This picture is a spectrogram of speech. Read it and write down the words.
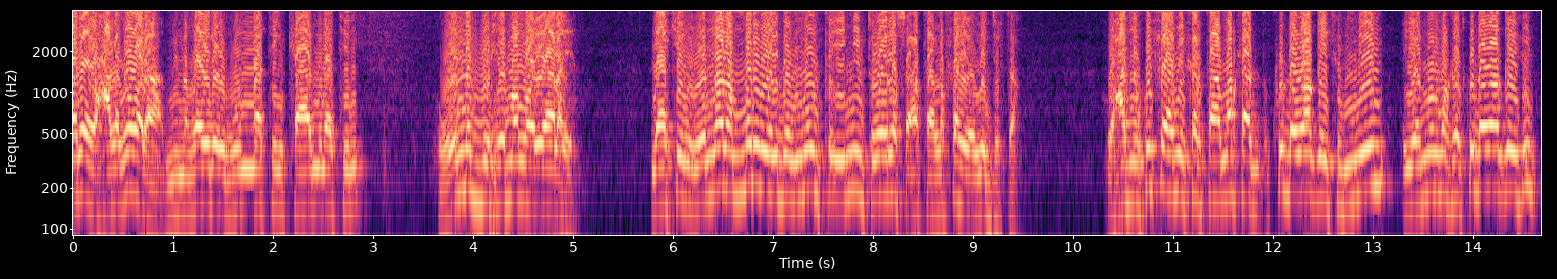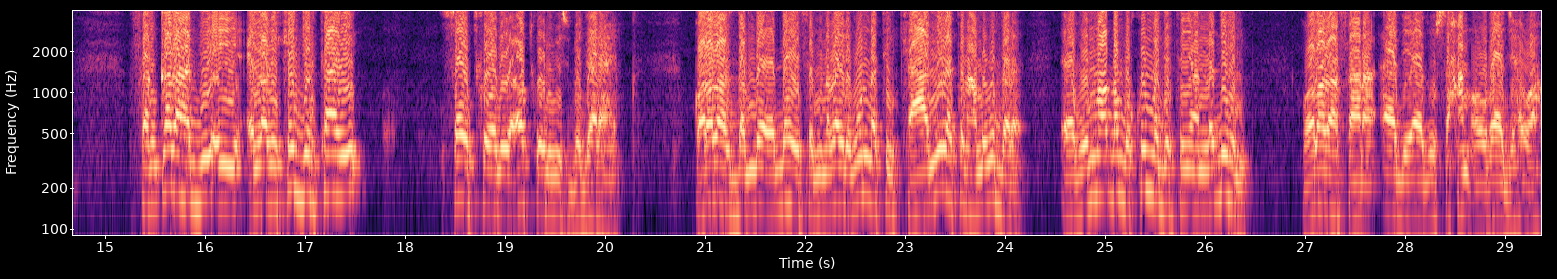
wadee waxaa laga wadaa min gayri gunnatin kaamilatin. Gunno buuxda ma loo yeelayo. Laakiin gunnada mar walba nuunta iyo miinta way la socotaa lafahay uga jirta. Waxaadna ku fahmi kartaa markaad ku dhawaaqaysid miin iyo nuun markaad ku dhawaaqaysid sanqada haddii ay ciladi ka jirtahay sawdkooda iyo codkooda u isbedelahay qoladaas dambe ee dhehaysa min gayri gunnatin kaamilatan ha lagu dare ee gunoo dhanba kuma jirta yaan la dhihin qoladaasaana aada iyo aada u saxan oo raajix u ah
